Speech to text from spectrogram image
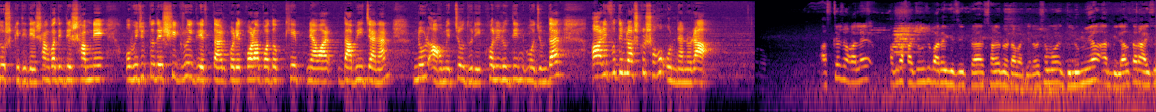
দুষ্কৃতীদের। সাংবাদিকদের সামনে অভিযুক্তদের শীঘ্রই গ্রেফতার করে কড়া পদক্ষেপ নেওয়ার দাবি জানান নূর আহমেদ চৌধুরী খলিল উদ্দিন মজুমদার আরিফুদ্দিন লস্কর সহ অন্যান্যরা। আজকে সকালে আমরা কাজু কুজু বার গেছি প্রায় সাড়ে নটা বাজে। ওই সময় দিলুমিয়া আর বিলাল তারা আইসি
